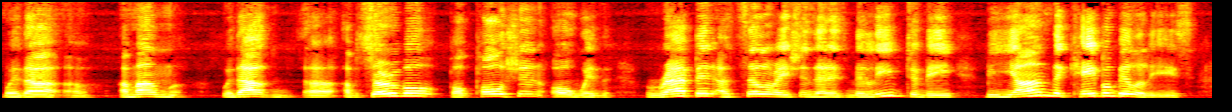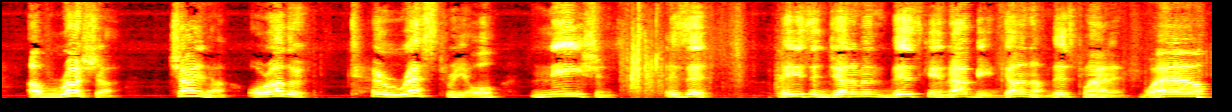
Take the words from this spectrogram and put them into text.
without uh, among without uh, observable propulsion or with rapid acceleration that is believed to be beyond the capabilities of Russia, China, or other terrestrial nations. They said Ladies and gentlemen, this cannot be done on this planet. Well,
